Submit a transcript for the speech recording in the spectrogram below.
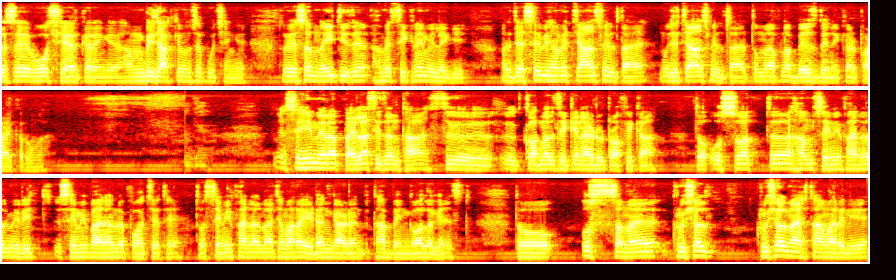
जैसे वो शेयर करेंगे। हम भी जाके उनसे पूछेंगे। तो ये सब नई चीज़ें हमें सीखने मिलेगी। और जैसे भी हमें चांस मिलता है मुझे चांस मिलता है तो मैं अपना बेस्ट देने का ट्राई करूँगा। ऐसे ही मेरा पहला सीज़न था colonel C K Naidu trophy का तो उस वक्त हम सेमीफाइनल में रिच, सेमीफाइनल में पहुँचे थे। तो सेमीफाइनल मैच हमारा ईडन गार्डन था बंगाल अगेंस्ट तो उस समय क्रूशल क्रूशल मैच था हमारे लिए।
